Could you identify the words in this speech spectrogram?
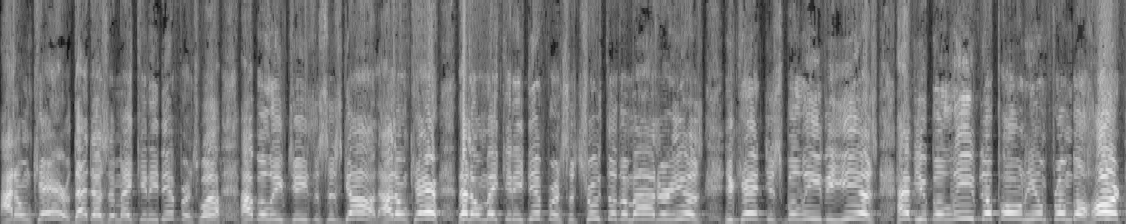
I don't care. That doesn't make any difference. Well, I believe Jesus is God. I don't care. That don't make any difference. The truth of the matter is, you can't just believe He is. Have you believed upon Him from the heart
